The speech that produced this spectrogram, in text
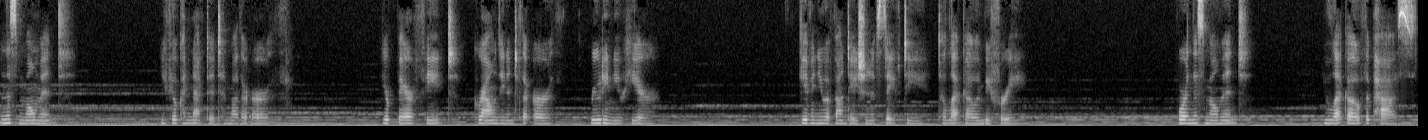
In this moment, you feel connected to Mother Earth your bare feet grounding into the earth, rooting you here, giving you a foundation of safety to let go and be free. For in this moment, you let go of the past,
